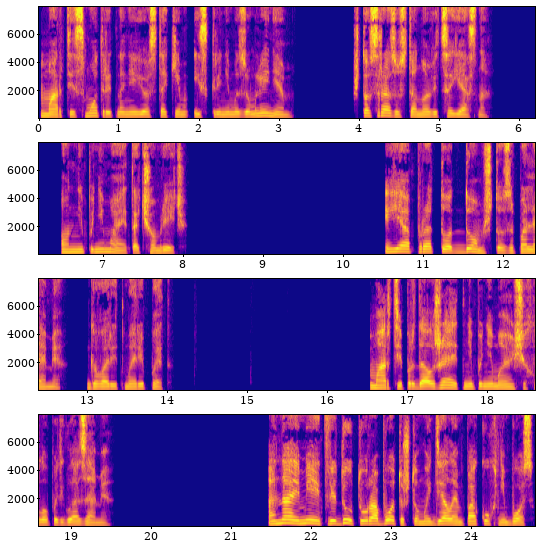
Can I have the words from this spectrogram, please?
Марти смотрит на нее с таким искренним изумлением, что сразу становится ясно. Он не понимает, о чем речь. «Я про тот дом, что за полями», — говорит Мэри Пэт. Марти продолжает непонимающе хлопать глазами. «Она имеет в виду ту работу, что мы делаем по кухне, босс»,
